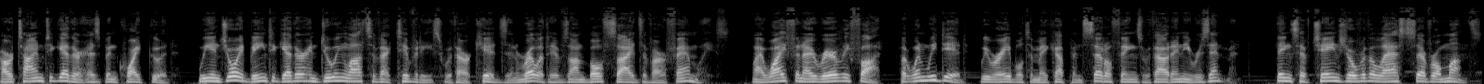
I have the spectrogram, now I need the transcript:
Our time together has been quite good. We enjoyed being together and doing lots of activities with our kids and relatives on both sides of our families. My wife and I rarely fought, but when we did, we were able to make up and settle things without any resentment. Things have changed over the last several months,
